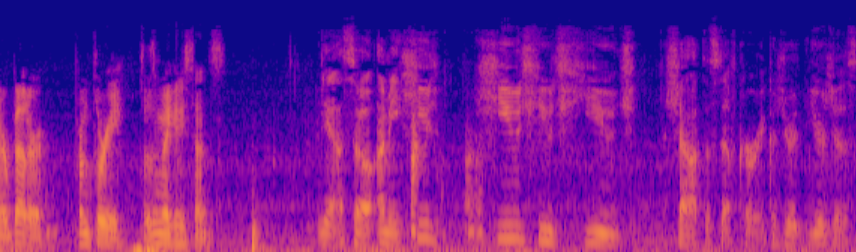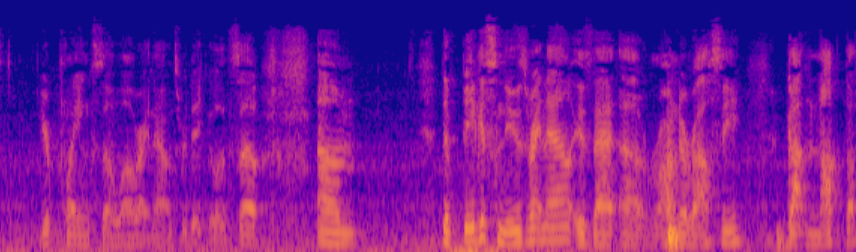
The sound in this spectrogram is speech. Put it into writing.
or better from 3. Doesn't make any sense. yeah, so I mean, huge, huge, huge, huge shout out to Steph Curry because you're you're just you're playing so well right now. It's ridiculous. So, um, the biggest news right now is that uh, Ronda Rousey got knocked the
